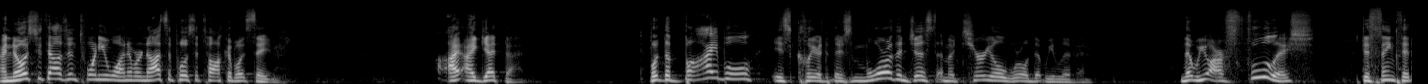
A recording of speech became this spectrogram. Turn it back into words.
I know it's 2021 and we're not supposed to talk about Satan. I, I get that. But the Bible is clear that there's more than just a material world that we live in. That we are foolish to think that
